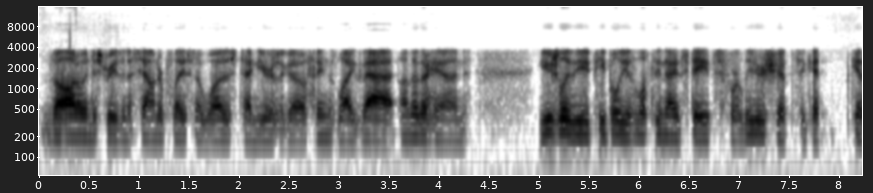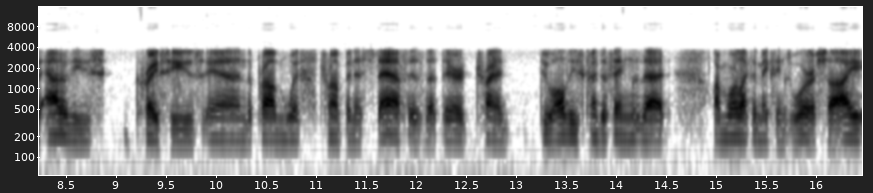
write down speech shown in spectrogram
The auto industry is in a sounder place than it was 10 years ago. Things like that. On the other hand, usually the people you look to the United States for leadership to get get out of these crises. And the problem with Trump and his staff is that they're trying to do all these kinds of things that are more likely to make things worse. So I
